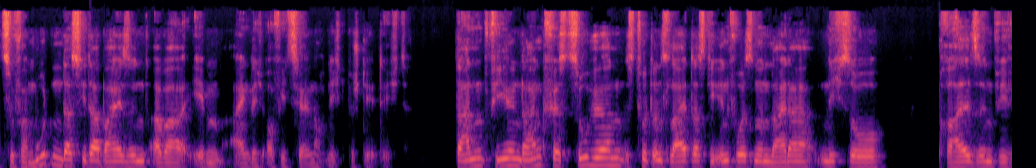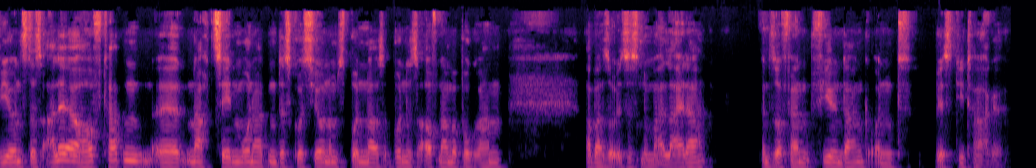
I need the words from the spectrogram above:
zu vermuten, dass sie dabei sind, aber eben eigentlich offiziell noch nicht bestätigt. Dann vielen Dank fürs Zuhören. Es tut uns leid, dass die Infos nun leider nicht so prall sind, wie wir uns das alle erhofft hatten, äh, nach zehn Monaten Diskussion ums Bundes Bundesaufnahmeprogramm. Aber so ist es nun mal leider. Insofern vielen Dank und bis die Tage.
